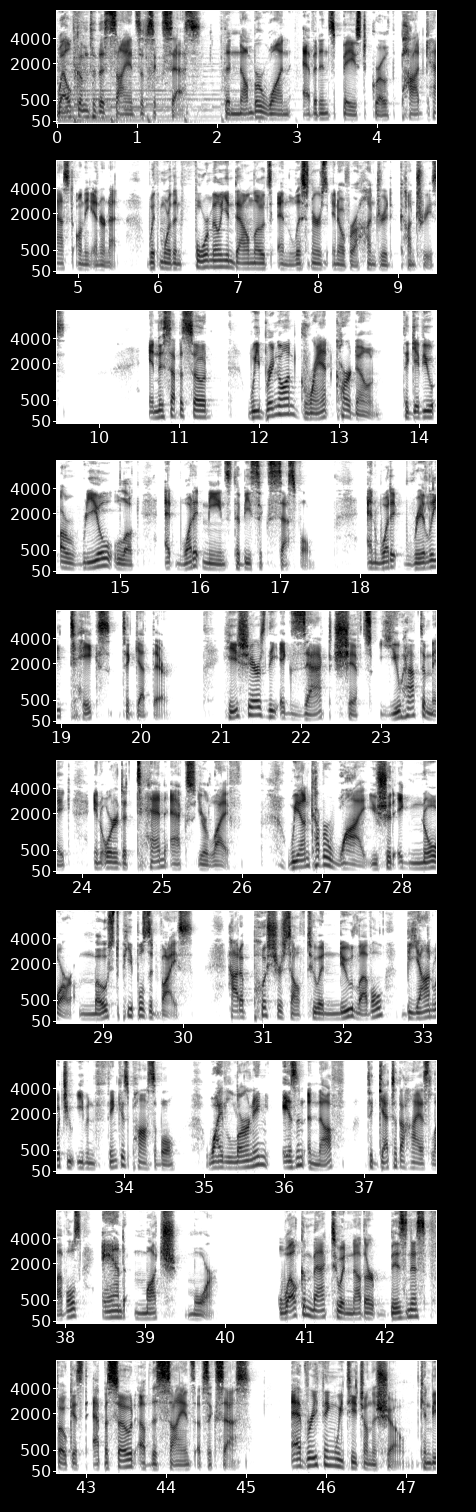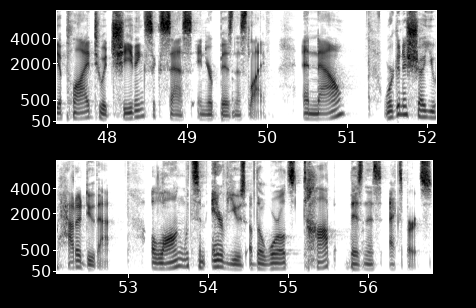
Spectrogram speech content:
Welcome to the Science of Success, the number one evidence based growth podcast on the internet, with more than 4 million downloads and listeners in over 100 countries. In this episode, we bring on Grant Cardone to give you a real look at what it means to be successful and what it really takes to get there. He shares the exact shifts you have to make in order to 10x your life. We uncover why you should ignore most people's advice, how to push yourself to a new level beyond what you even think is possible, why learning isn't enough to get to the highest levels, and much more. Welcome back to another business focused episode of The Science of Success. Everything we teach on the show can be applied to achieving success in your business life. And now we're going to show you how to do that, along with some interviews of the world's top business experts.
